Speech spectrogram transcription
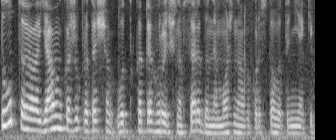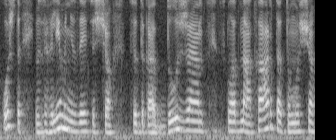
тут е, я вам кажу про те, що от категорично в середу не можна використовувати ніякі кошти. І взагалі мені здається, що це така дуже складна карта, тому що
